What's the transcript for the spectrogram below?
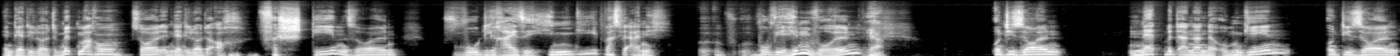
in der die Leute mitmachen sollen, in der die Leute auch verstehen sollen, wo die Reise hingeht, was wir eigentlich, wo wir hinwollen. Ja. Und die sollen nett miteinander umgehen und die sollen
